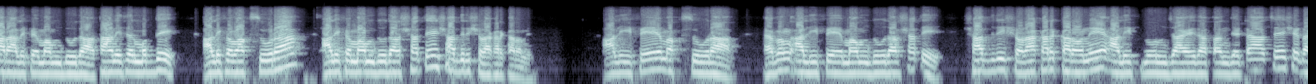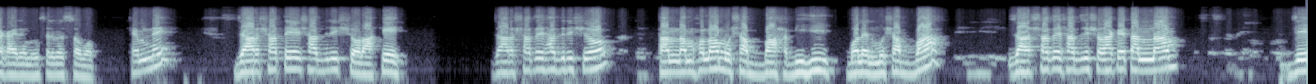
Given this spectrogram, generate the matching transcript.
আর আলিফে মামদুদা। তানিসের মধ্যে আলিফে মাকসুরা, আলিফে মামদুদার সাথে সাদৃশ্য রাখার কারণে। আলিফে মাকসুরা এবং আলিফে মামদুদার সাথে সাদৃশ্য রাখার কারণে আলিফ নুন জায়দাতান যেটা আছে সেটা গায়রে মুনসারিফের সবব কেমনে? যার সাথে সাদৃশ্য রাখে। যার সাথে সাদৃশ্য, তার নাম হলো মুসাব্বাহ বিহি। বলেন মুসাব্বাহ যার সাথে সাদৃশ্য রাখে তার নাম যে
